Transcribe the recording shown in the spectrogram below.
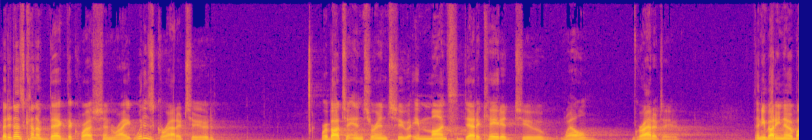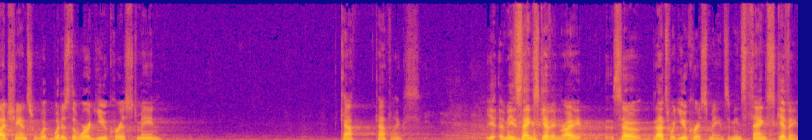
but it does kind of beg the question, right? What is gratitude? We're about to enter into a month dedicated to, well, gratitude. Anybody know by chance what, what does the word Eucharist mean? Catholics? It means Thanksgiving, right? So that's what Eucharist means. It means Thanksgiving.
